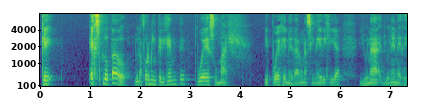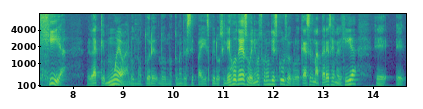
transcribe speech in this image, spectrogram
que explotado de una forma inteligente puede sumar y puede generar una sinergia y una, y una energía, ¿verdad? Que mueva los motores, los motores de este país. Pero si lejos de eso venimos con un discurso que lo que hace es matar esa energía, eh, eh,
